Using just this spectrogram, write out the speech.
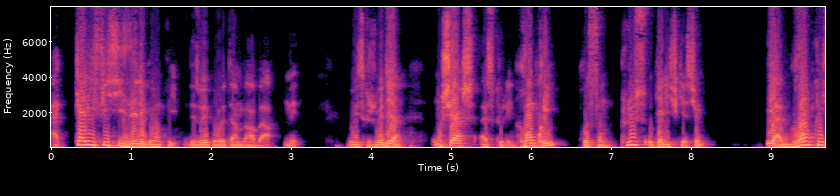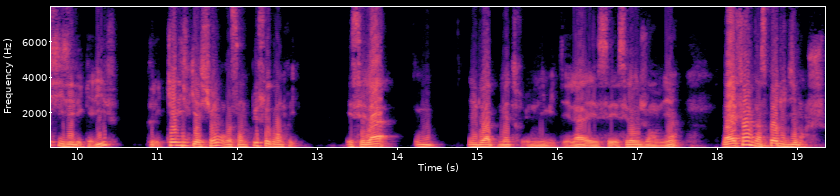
à qualificiser les Grands Prix. Désolé pour le terme barbare, mais vous voyez ce que je veux dire. On cherche à ce que les Grands Prix ressemblent plus aux qualifications, et à grand préciser les qualifs, que les qualifications ressemblent plus aux Grands Prix. Et c'est là où on doit mettre une limite. Et là, et c'est, là où je veux en venir. La F1 est un sport du dimanche.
